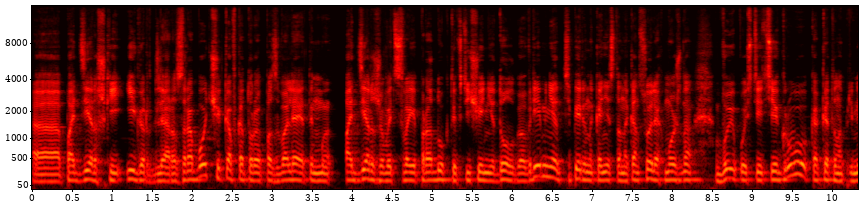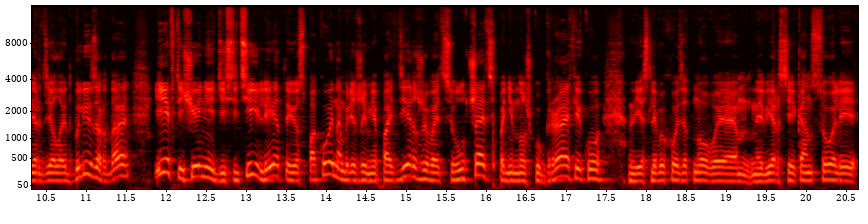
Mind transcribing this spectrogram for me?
э, поддержки игр для разработчиков, которая позволяет им поддерживать свои продукты в течение долгого времени. Теперь, наконец-то, на консолях можно выпустить игру, как это, например, делает Blizzard, да, и в течение 10 лет ее в спокойном режиме поддерживать, улучшать понемножку графику, если выходят новые версии консолей,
